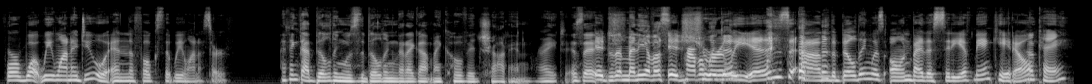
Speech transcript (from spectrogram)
for what we want to do and the folks that we want to serve. I think that building was the building that I got my COVID shot in, right? Is it? do many of us It probably surely did? is. Um, the building was owned by the city of Mankato. Okay.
